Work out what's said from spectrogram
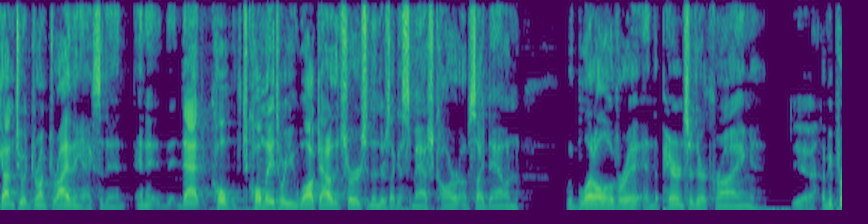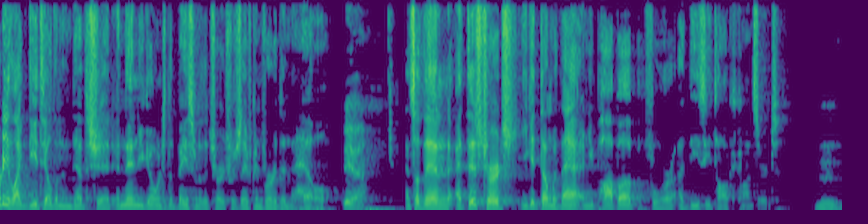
got into a drunk driving accident. And it, that culminates where you walk out of the church and then there's like a smashed car upside down with blood all over it, and the parents are there crying. Yeah. I mean, pretty like detailed and in depth shit. And then you go into the basement of the church, which they've converted into hell. Yeah. And so then at this church, you get done with that and you pop up for a DC Talk concert. Hmm.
